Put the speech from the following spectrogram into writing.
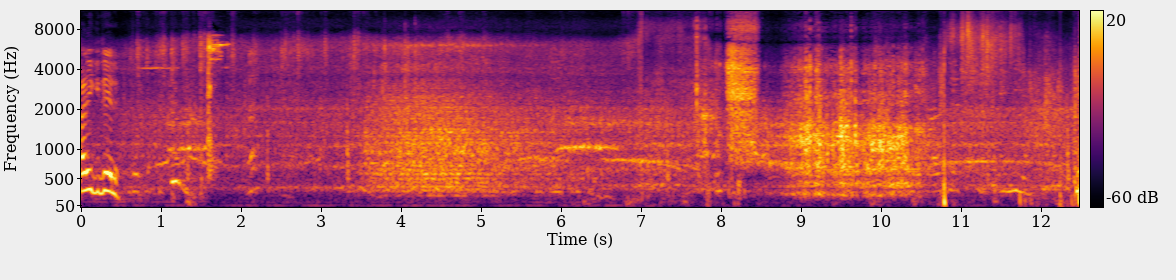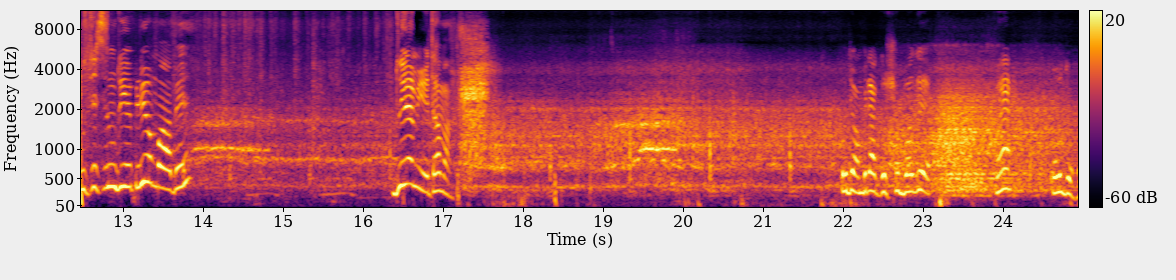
Hadi gidelim. Bu sesini duyabiliyor mu abi? Duyamıyor tamam. Hocam bir dakika şu bug'ı. He oldu.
